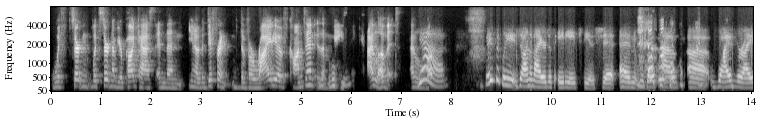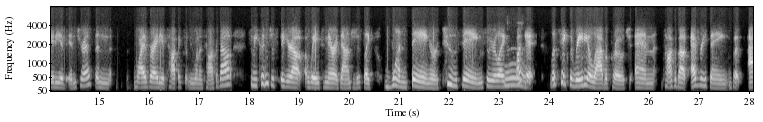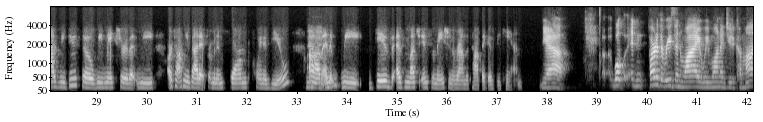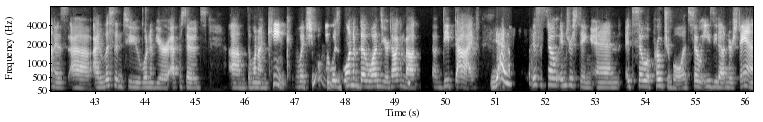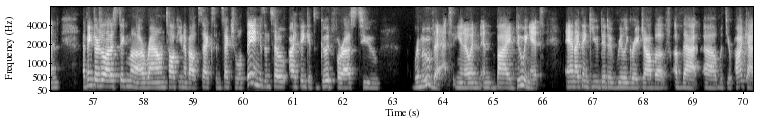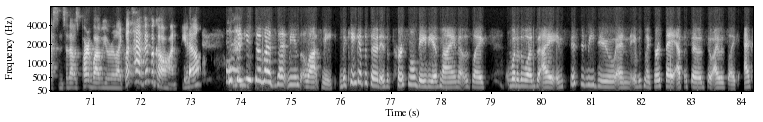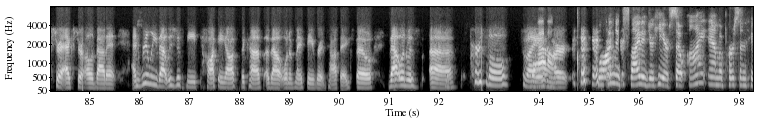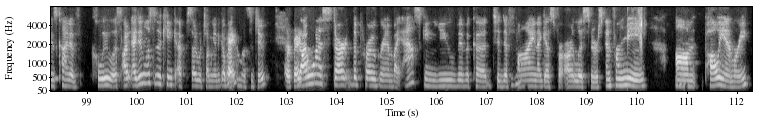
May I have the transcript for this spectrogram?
with certain with certain of your podcast, and then you know the different the variety of content is Mhm. amazing. I love it. I love it. Yeah. Basically, John and I are just ADHD as shit, and we both have a wide variety of interests and wide variety of topics that we want to talk about. So we couldn't just figure out a way to narrow it down to just like one thing or two things. So we were like, fuck Mm. it. Let's take the Radiolab approach and talk about everything. But as we do so, we make sure that we are talking about it from an informed point of view. Um, and that we give as much information around the topic as we can. Yeah. Well, and part of the reason why we wanted you to come on is uh, I listened to one of your episodes, um, the one on kink, which was one of the ones you were talking about, a deep dive. Yes. This is so interesting and it's so approachable. It's so easy to understand. I think there's a lot of stigma around talking about sex and sexual things. And so I think it's good for us to remove that, you know, and, and by doing it, and I think you did a really great job of of that uh, with your podcast. And so that was part of why we were like, let's have Vivica on, you know? well, thank you so much. That means a lot to me. The kink episode is a personal baby of mine. That was like one of the ones that I insisted we do. And it was my birthday episode. So I was like extra, extra all about it. And really, that was just me talking off the cuff about one of my favorite topics. So that one was uh, personal to my wow. heart. well, I'm excited you're here. So I am a person who's kind of clueless. I, I didn't listen to the kink episode, which I'm going to go okay. back and listen to. Perfect. But I want to start the program by asking you, Vivica, to mm-hmm. define, mm-hmm. I guess, for our listeners and for me, um, polyamory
